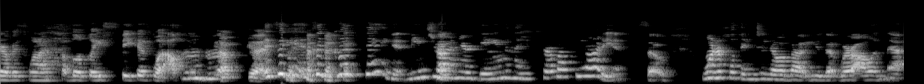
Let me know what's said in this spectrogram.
nervous when I publicly speak as well. Mhm. Oh, good. It's a it's a good thing. It means you're on your game and that you care about the audience. So wonderful thing to know about you that we're all in that.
